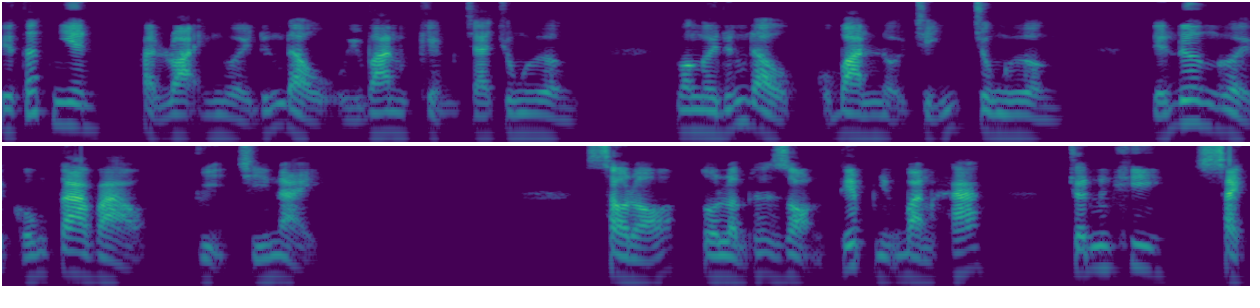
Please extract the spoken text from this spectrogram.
thì tất nhiên phải loại người đứng đầu Ủy ban Kiểm tra Trung ương và người đứng đầu của Ban Nội chính Trung ương để đưa người của ông ta vào vị trí này. Sau đó Tô Lâm sẽ dọn tiếp những ban khác cho đến khi sạch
